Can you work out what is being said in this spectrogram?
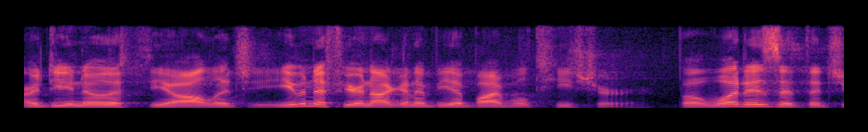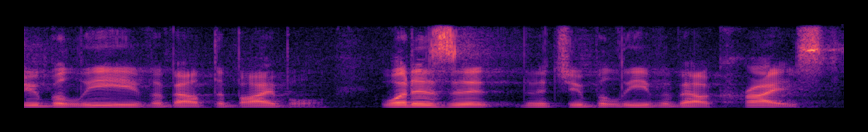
Or do you know the theology? Even if you're not going to be a Bible teacher, but what is it that you believe about the Bible? What is it that you believe about Christ,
